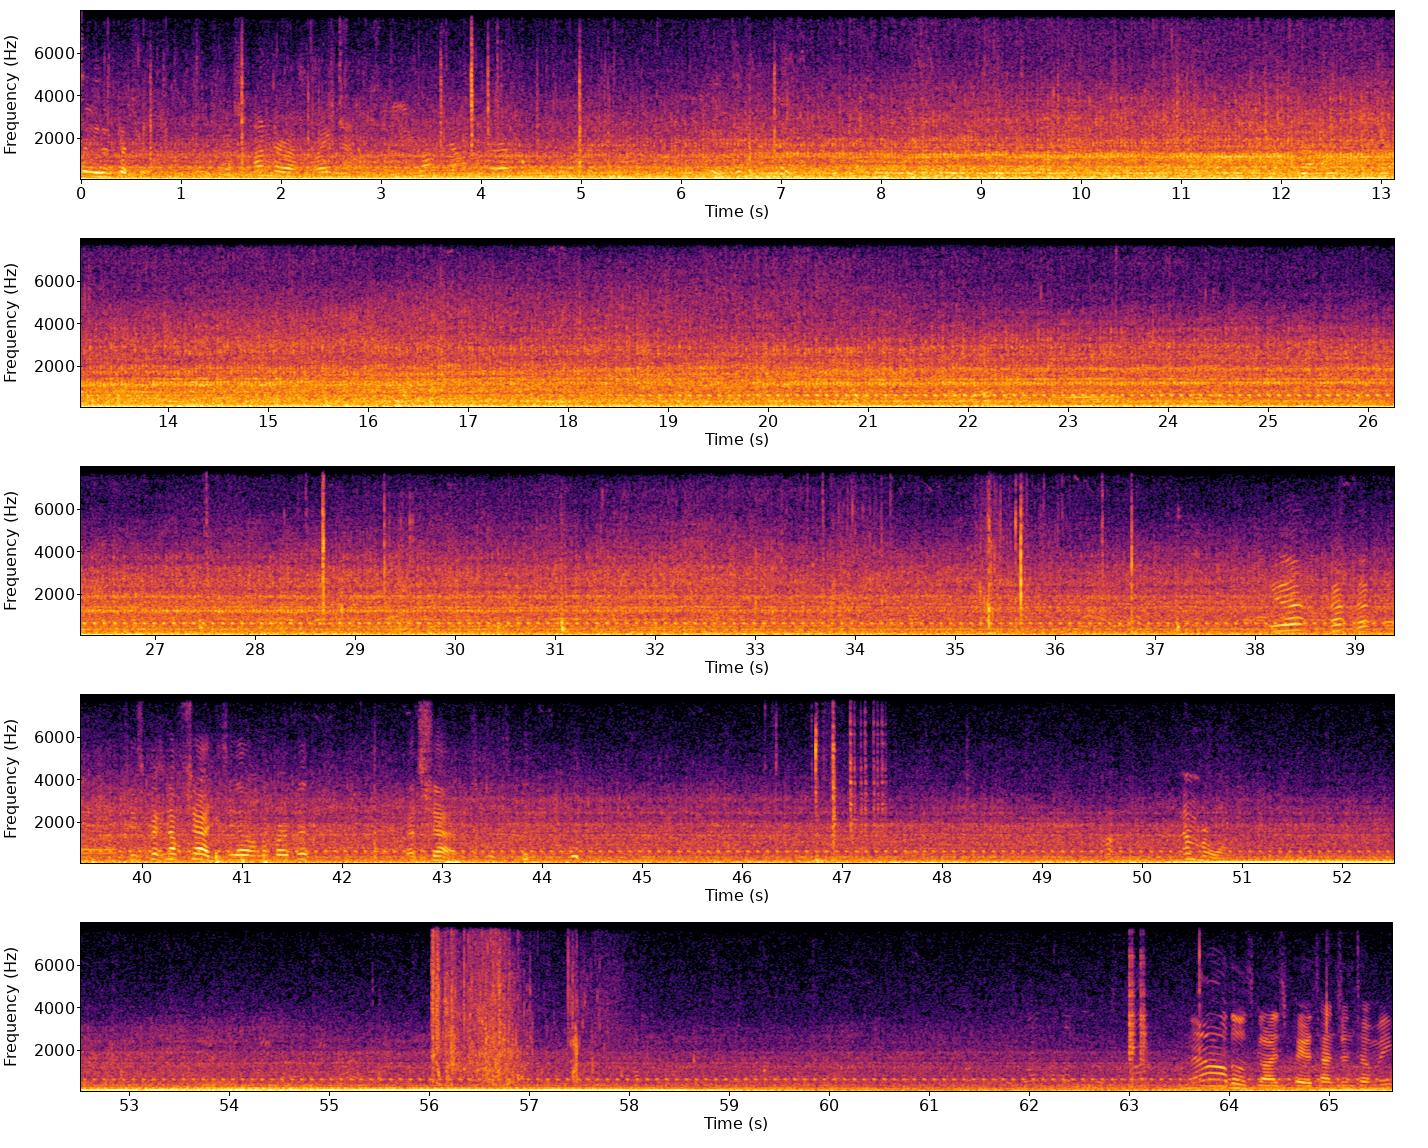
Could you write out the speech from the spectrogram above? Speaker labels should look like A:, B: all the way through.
A: say catch it.
B: Fish under us right now. So you drop down under us? Yeah. Uh, uh, uh. She's spitting up shad. You see that on the carpet? One. Now those guys pay attention to me.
